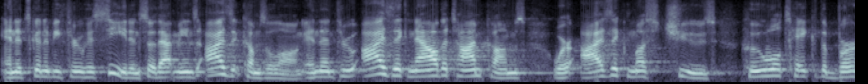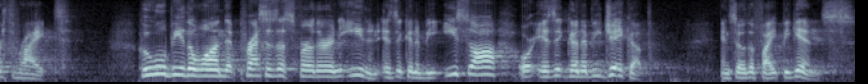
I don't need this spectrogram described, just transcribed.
And it's going to be through his seed. And so that means Isaac comes along. And then through Isaac, now the time comes where Isaac must choose who will take the birthright. Who will be the one that presses us further in Eden? Is it going to be Esau or is it going to be Jacob? And so the fight begins.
